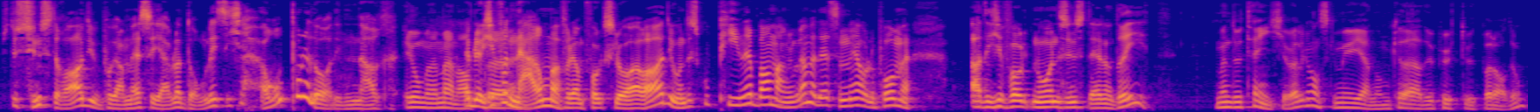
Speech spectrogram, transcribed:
Hvis du syns det radioprogrammet er så jævla dårlig, så ikke hør på det, da, din narr. Jo, men jeg mener at Jeg blir ikke eh, fornærma fordi om folk slår av radioen. Det skulle pinlig bare mangle med det som vi holder på med, at ikke folk, noen syns det er noe drit. Men du tenker vel ganske mye gjennom hva det er du putter ut på radioen?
